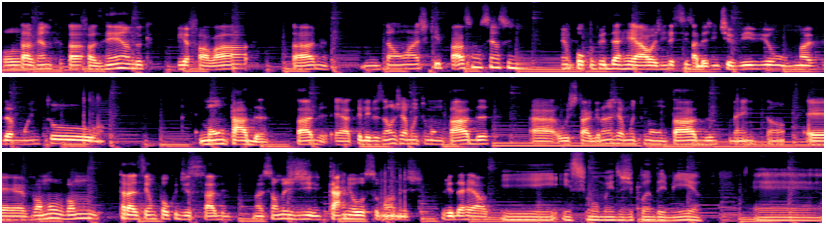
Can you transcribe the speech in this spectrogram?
ou tá vendo o que tá fazendo, o que ia falar, sabe? Então acho que passa um senso de um pouco vida real. A gente sabe, a gente vive uma vida muito montada, sabe? É, a televisão já é muito montada, a, o Instagram já é muito montado, né? Então, é, vamos, vamos trazer um pouco disso, sabe? Nós somos de carne e osso humanos, vida real. E esse momento de pandemia, é,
